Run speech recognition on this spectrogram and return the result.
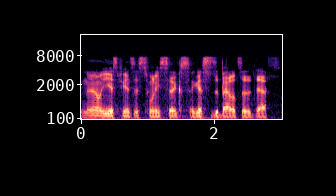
No, ESPN says twenty six. I guess it's a battle to the death.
